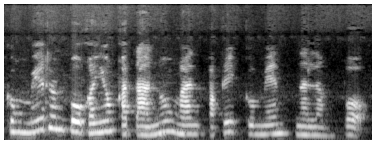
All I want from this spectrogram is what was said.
Kung meron po kayong katanungan, paki-comment na lang po.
